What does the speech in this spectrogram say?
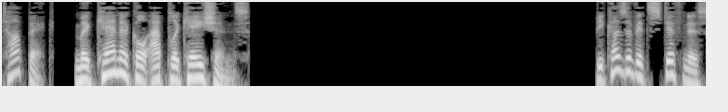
Topic: Mechanical applications. Because of its stiffness,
